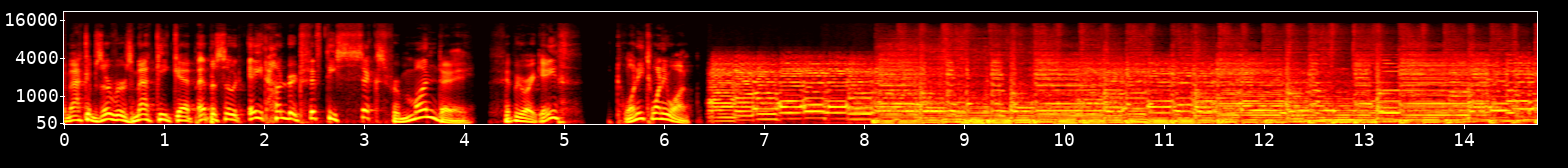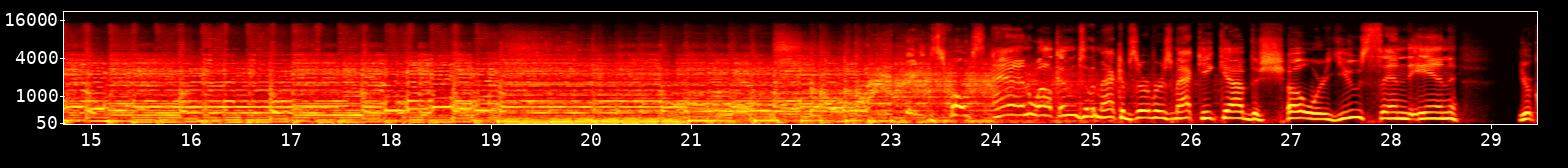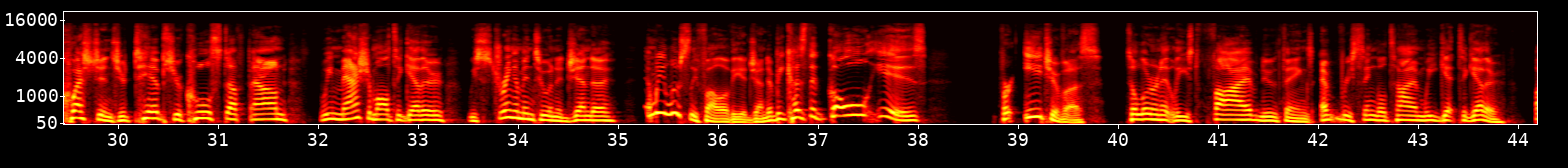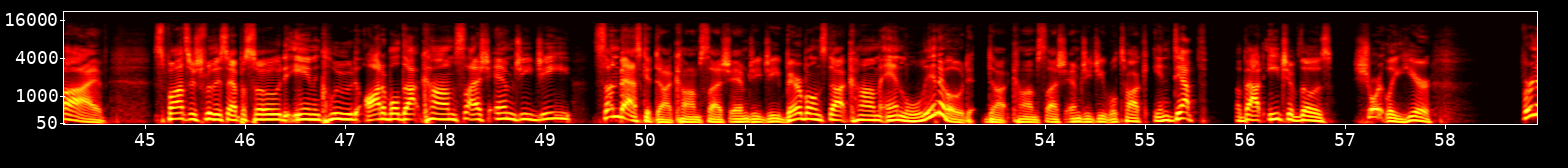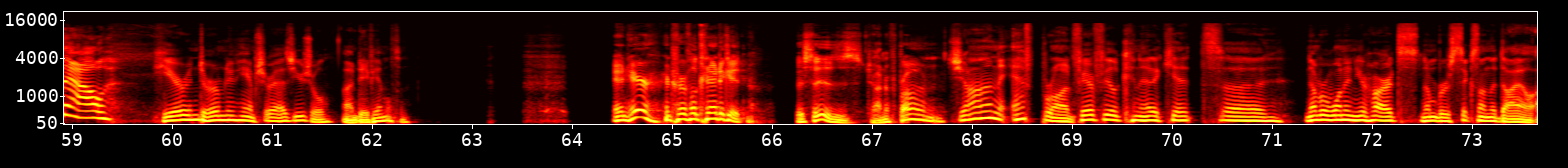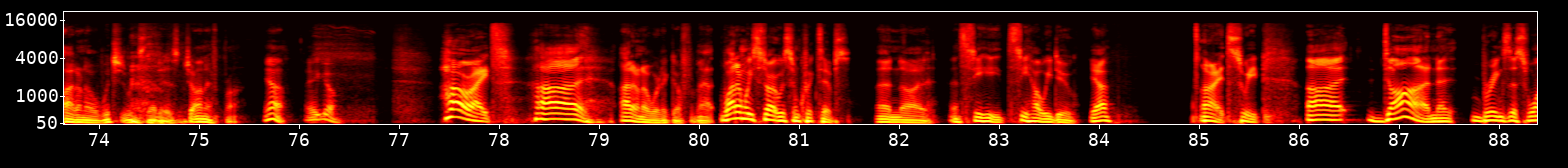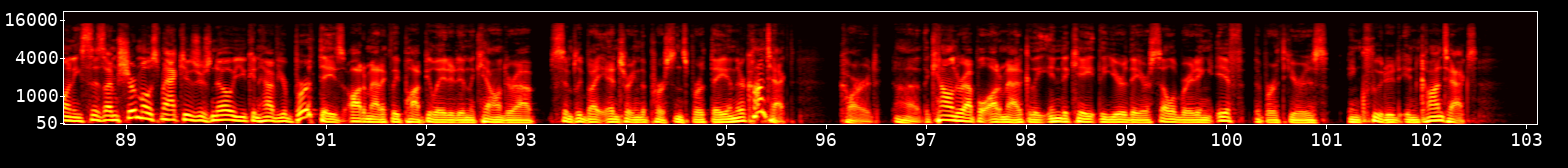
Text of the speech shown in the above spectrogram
The Mac Observer's Mac Geek Gab, episode 856 for Monday, February 8th, 2021. Greetings, folks, and welcome to the Mac Observers Mac Geek Gab, the show where you send in your questions, your tips, your cool stuff found. We mash them all together, we string them into an agenda, and we loosely follow the agenda because the goal is for each of us to learn at least five new things every single time we get together. Five. Sponsors for this episode include audible.com slash MGG, sunbasket.com slash MGG, barebones.com, and linode.com slash MGG. We'll talk in depth about each of those shortly here. For now, here in Durham, New Hampshire, as usual, I'm Dave Hamilton. And here in Fairfield, Connecticut, this is John F. Braun. John F. Braun, Fairfield, Connecticut. Uh, number one in your hearts, number six on the dial. I don't know which which that is. John F. Braun. Yeah, there you go. All right. Uh, I don't know where to go from that. Why don't we start with some quick tips and uh, and see see how we do? Yeah. All right, sweet. Uh, Don brings this one. He says, I'm sure most Mac users know you can have your birthdays automatically populated in the calendar app simply by entering the person's birthday in their contact card. Uh, the calendar app will automatically indicate the year they are celebrating if the birth year is included in contacts.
